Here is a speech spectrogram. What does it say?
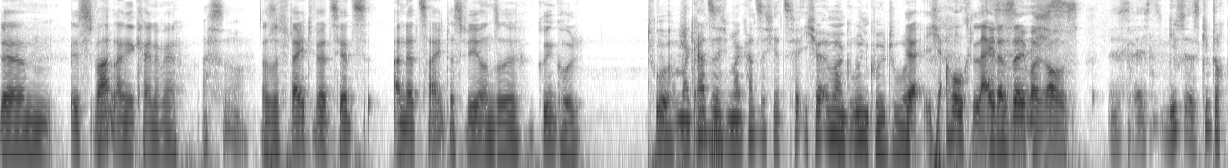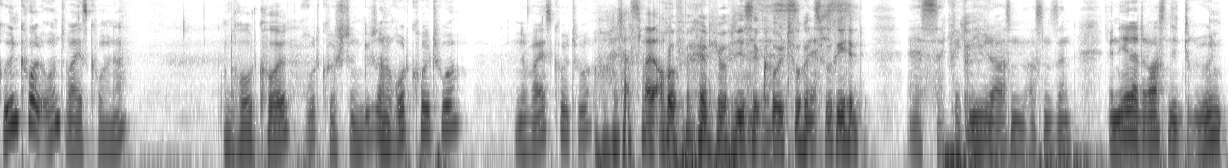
Ähm, es war lange keine mehr. Ach so. Also vielleicht wird es jetzt an der Zeit, dass wir unsere Grünkohl-Tour Man kann sich, man kann sich jetzt, ich höre immer Grünkultur. Ja, ich auch, leider ist selber echt- raus. Es, es, gibt, es gibt doch Grünkohl und Weißkohl, ne? Und Rotkohl? Rotkohl stimmt. Gibt es auch eine Rotkohltour? Eine Weißkultur? Oh, lass mal aufhören, über diese Das ist Kulturen echt- zu reden. Es krieg ich nie wieder aus dem, aus dem Sinn. Wenn ihr da draußen die Grün,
